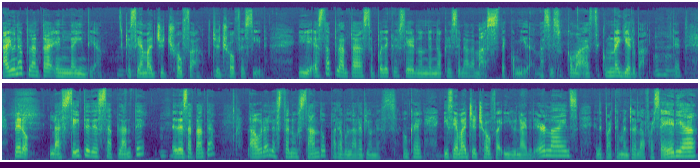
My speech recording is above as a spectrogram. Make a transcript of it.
hay una planta en la India que se llama Jatropha, Jatropha seed. Y esta planta se puede crecer donde no crece nada más de comida, más es como, es como una hierba. ¿ok? Pero el aceite de esa planta, de esa planta, ahora la están usando para volar aviones, ¿ok? Y se llama Jatropha y United Airlines, el Departamento de la Fuerza Aérea.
